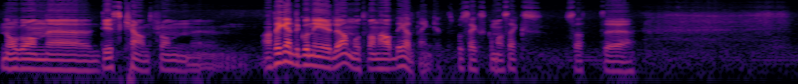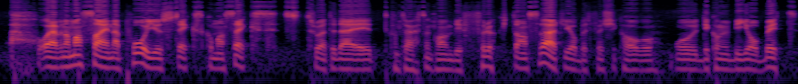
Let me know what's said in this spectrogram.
någon eh, discount från... eh, han tänker inte gå ner i lön mot vad han hade helt enkelt, på 6,6. Så att... eh, och även om han signar på just 6,6 så tror jag att det där är ett kontrakt som kommer bli fruktansvärt jobbigt för Chicago. Och det kommer bli jobbigt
